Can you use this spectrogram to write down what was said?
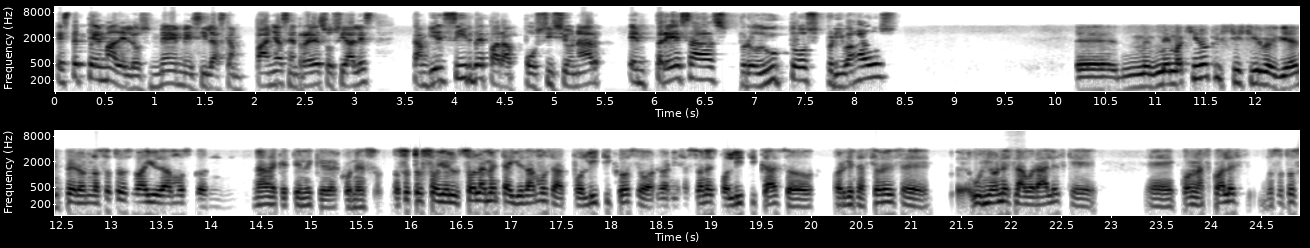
este tema de los memes y las campañas en redes sociales también sirve para posicionar empresas, productos privados. Eh, me, imagino que sí sirve bien, pero nosotros no ayudamos con nada que tiene que ver con eso. Nosotros solamente ayudamos a políticos o organizaciones políticas o organizaciones, eh, uniones laborales que eh, con las cuales nosotros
